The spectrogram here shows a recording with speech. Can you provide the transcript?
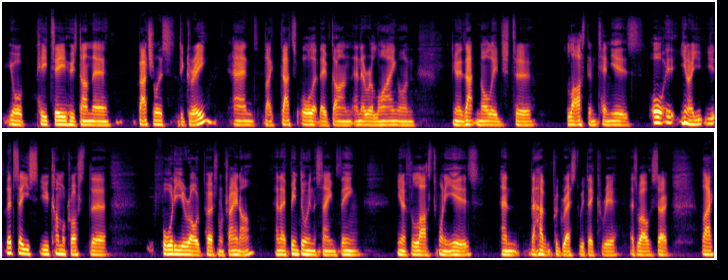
your PT who's done their bachelor's degree, and like that's all that they've done, and they're relying on you know that knowledge to last them 10 years. Or you know you, you, let's say you, you come across the 40 year old personal trainer and they've been doing the same thing you know for the last 20 years and they haven't progressed with their career as well. So like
